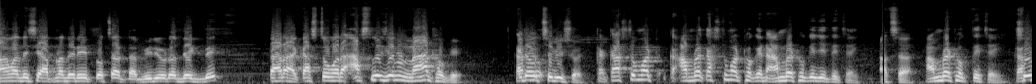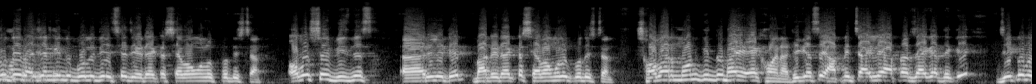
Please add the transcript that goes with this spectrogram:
বাংলাদেশে আপনাদের এই প্রচারটা ভিডিওটা দেখবে। তারা কাস্টমার আসলে যেন না ঠকে। এটা হচ্ছে বিষয়। কাস্টমার আমরা কাস্টমার ঠকে না আমরা ঠকে যেতে চাই। আচ্ছা। আমরা ঠকতে চাই শুরুতেই ভাইজান কিন্তু বলে দিয়েছে যে এটা একটা সেবামূলক প্রতিষ্ঠান। অবশ্যই বিজনেস রিলেটেড বাট এটা একটা সেবামূলক প্রতিষ্ঠান। সবার মন কিন্তু ভাই এক হয় না ঠিক আছে? আপনি চাইলে আপনার জায়গা থেকে যে কোনো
